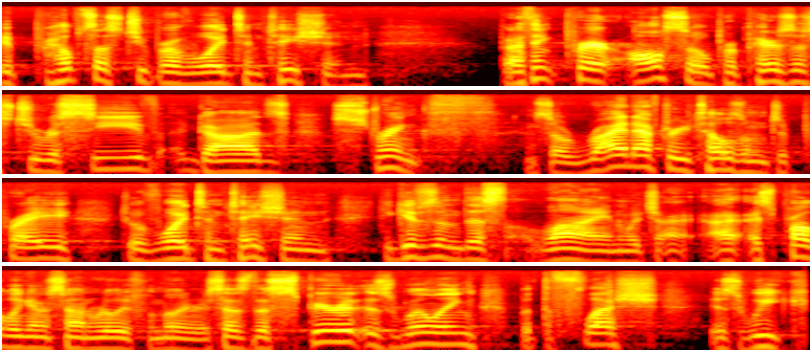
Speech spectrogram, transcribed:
it helps us to avoid temptation. But I think prayer also prepares us to receive God's strength and so, right after he tells them to pray to avoid temptation, he gives them this line, which I, I, it's probably going to sound really familiar. It says, The spirit is willing, but the flesh is weak.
